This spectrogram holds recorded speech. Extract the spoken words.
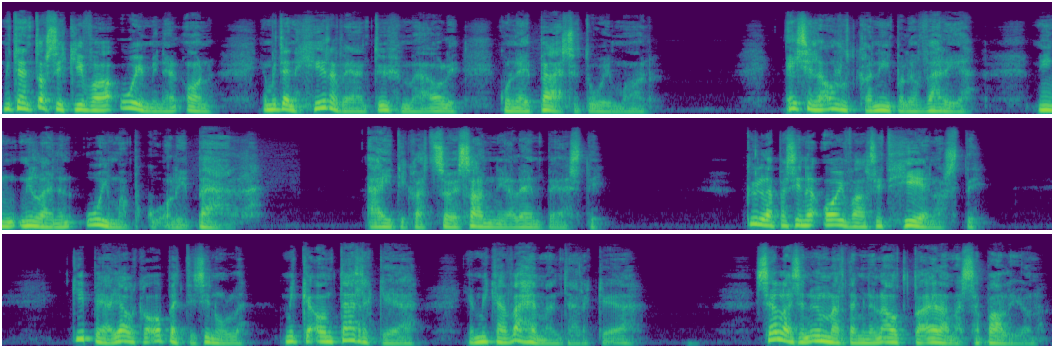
miten tosi kivaa uiminen on ja miten hirveän tyhmää oli, kun ei päässyt uimaan. Ei sillä ollutkaan niin paljon väriä, millainen uimapuku oli päällä. Äiti katsoi Sannia lempeästi. Kylläpä sinä oivalsit hienosti. Kipeä jalka opetti sinulle, mikä on tärkeää ja mikä vähemmän tärkeää. Sellaisen ymmärtäminen auttaa elämässä paljon.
